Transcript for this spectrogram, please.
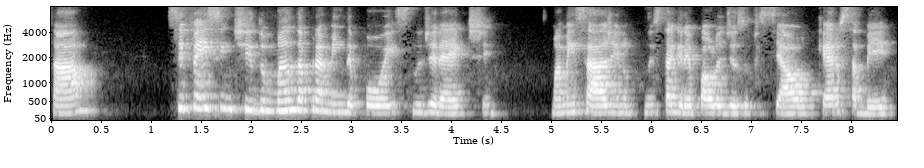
tá? Se fez sentido, manda para mim depois no direct uma mensagem no, no Instagram Paula Dias Oficial, quero saber.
